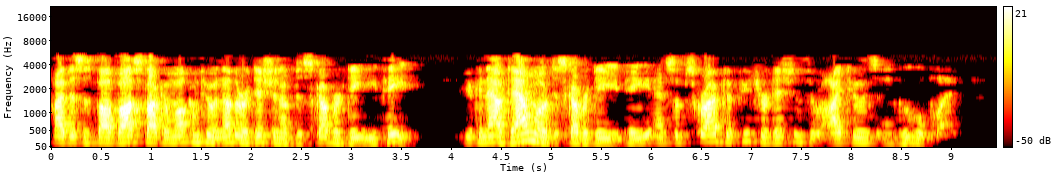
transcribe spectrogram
Hi, this is Bob Bostock, and welcome to another edition of Discover DEP. You can now download Discover DEP and subscribe to future editions through iTunes and Google Play.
